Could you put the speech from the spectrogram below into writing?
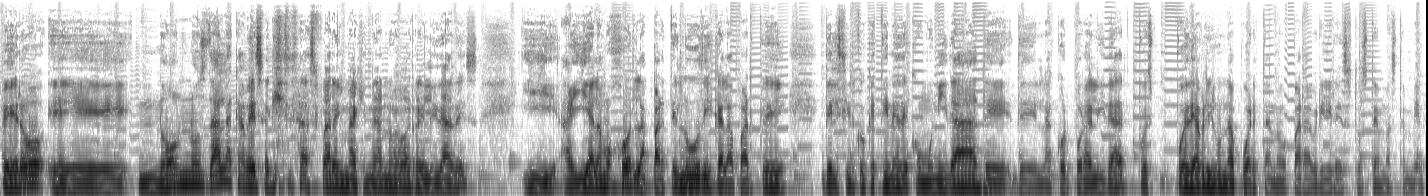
pero eh, no nos da la cabeza quizás para imaginar nuevas realidades y ahí a lo mejor la parte lúdica, la parte del circo que tiene de comunidad, de, la corporalidad, pues puede abrir una puerta, ¿no? Para abrir estos temas también.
